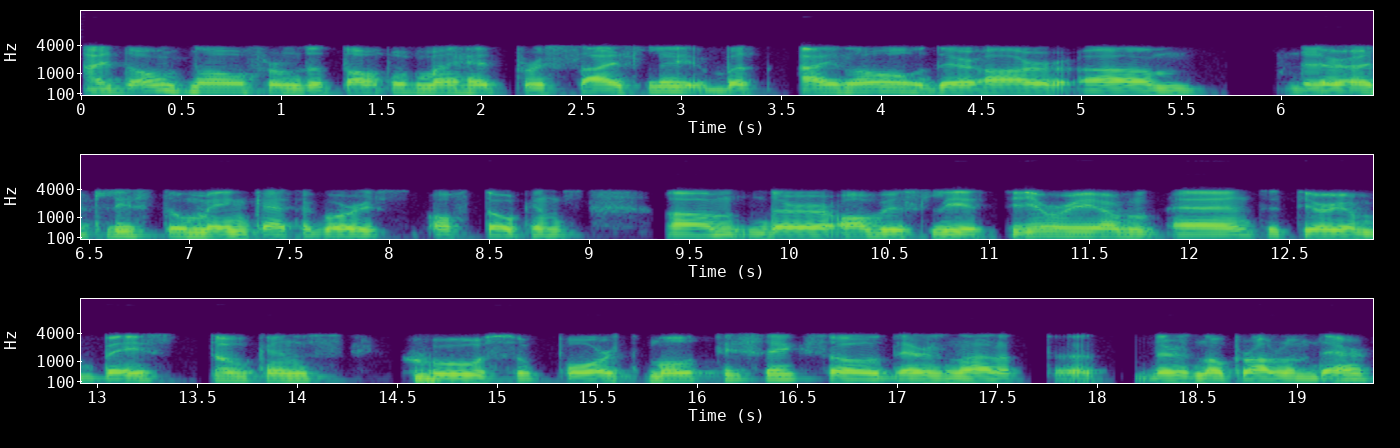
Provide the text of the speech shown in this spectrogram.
I don't know from the top of my head precisely, but I know there are um, there are at least two main categories of tokens. Um, there are obviously Ethereum and Ethereum-based tokens who support multi-sig, so there's not a, there's no problem there.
